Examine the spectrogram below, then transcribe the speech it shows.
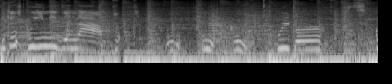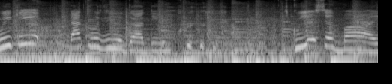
Because we need a nap. Ooh, ooh, ooh. Squeaker. Squeaky, that was your daddy. Squeaky said bye.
